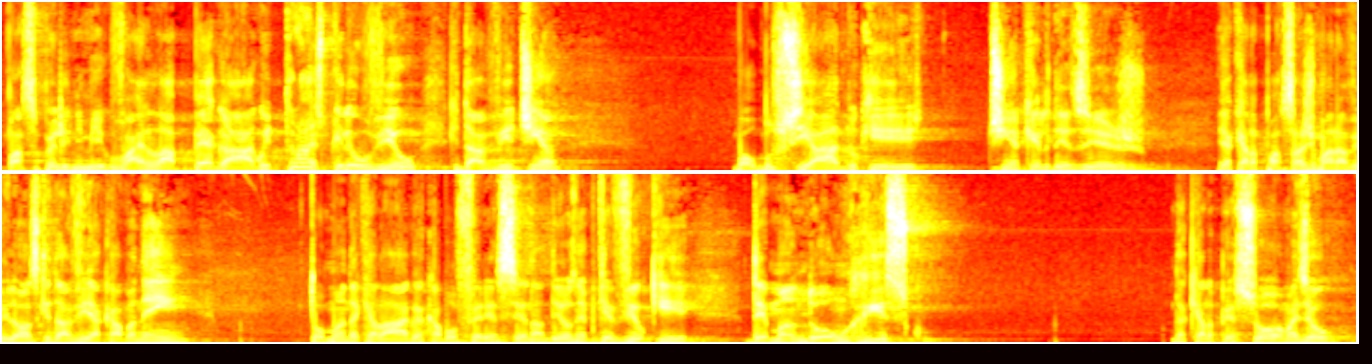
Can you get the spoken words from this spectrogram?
passa pelo inimigo, vai lá, pega água e traz, porque ele ouviu que Davi tinha balbuciado que tinha aquele desejo. E aquela passagem maravilhosa que Davi acaba nem tomando aquela água, acaba oferecendo a Deus, né? Porque viu que demandou um risco daquela pessoa, mas eu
